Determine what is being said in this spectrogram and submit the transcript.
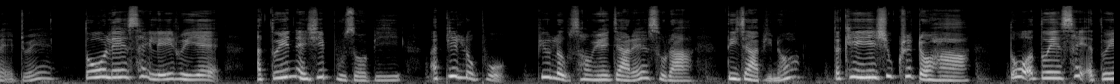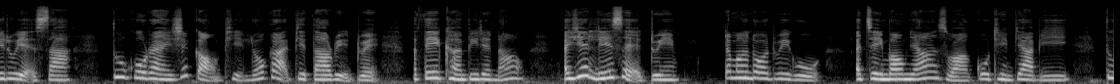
တဲ့အတွက်တိုးလေးစိတ်လေးတွေရဲ့ အသွေးနဲ့ရစ်ပူဇော်ပြီးအပြစ်လွတ်ဖို့ပြုလုပ်ဆောင်ရွက်ကြတယ်ဆိုတာသိကြပြီနော်။သခင်ယေရှုခရစ်တော်ဟာတိုးအသွေးစိတ်အသွေးတို့ရဲ့အစားသူကိုယ်တိုင်ရစ်ကောင်ဖြစ်လောကအပြစ်သားတွေအတွက်အသေးခံပြီးတဲ့နောက်အရက်40အတွင်းတမန်တော်တွေကိုအကြိမ်ပေါင်းများစွာကိုထင်ပြပြီးသူ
